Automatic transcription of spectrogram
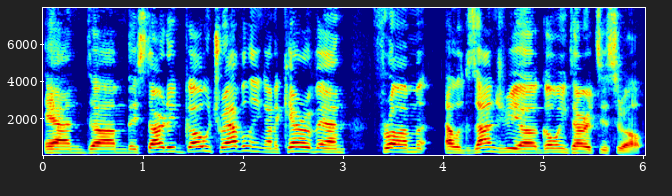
and um, they started going traveling on a caravan from Alexandria going to Eretz Yisrael.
